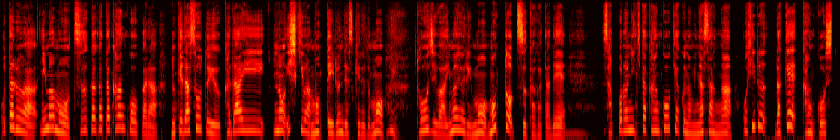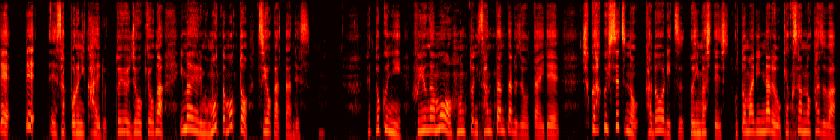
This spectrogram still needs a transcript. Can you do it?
小樽は今も通過型観光から抜け出そうという課題の意識は持っているんですけれどもはい。当時は今よりももっと通過型で札幌に来た観光客の皆さんがお昼だけ観光してでえー札幌に帰るという状況が今よりももっともっと強かったんです。特に冬がもう本当に惨憺たる状態で宿泊施設の稼働率といいましてお泊まりになるお客さんの数は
